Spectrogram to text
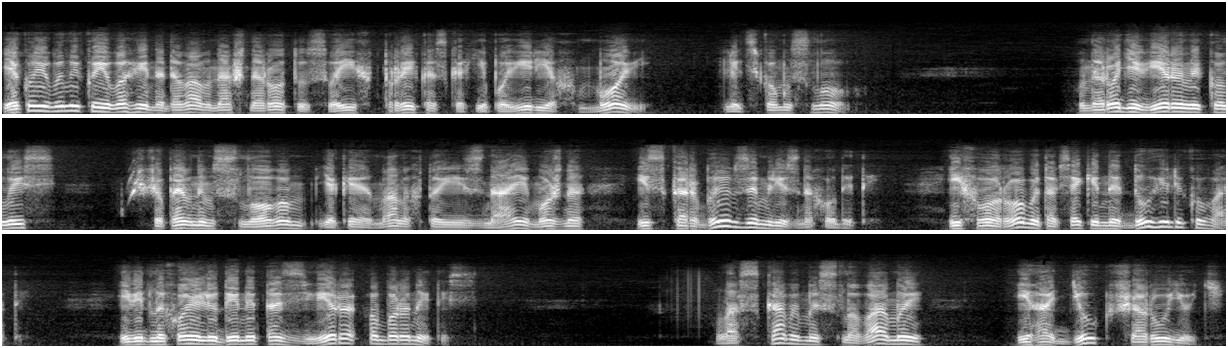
Якої великої ваги надавав наш народ у своїх приказках і повір'ях мові, людському слову. У народі вірили колись, що певним словом, яке мало хто її знає, можна і скарби в землі знаходити і хвороби та всякі недуги лікувати, і від лихої людини та звіра оборонитись. Ласкавими словами і гадюк чарують,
